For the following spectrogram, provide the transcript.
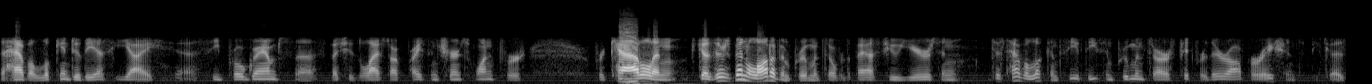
to have a look into the SCIC programs, uh, especially the livestock price insurance one for for cattle, and because there's been a lot of improvements over the past few years, and just have a look and see if these improvements are fit for their operations. Because,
